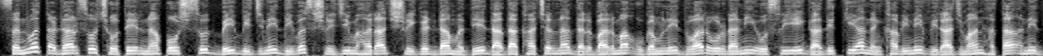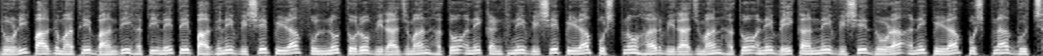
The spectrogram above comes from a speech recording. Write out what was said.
સન્વત અઢારસો છોતેરના પોષસુદ બે બીજને દિવસ શ્રીજી મહારાજ શ્રીગઢડા મધ્યે દાદા ખાચરના દરબારમાં ઉગમને દ્વાર ઓરડાની ઓસરીએ ગાદિતકિયા નંખાવીને વિરાજમાન હતા અને ધોળી પાગ માથે બાંધી હતી ને તે પાઘને વિશે પીળા ફૂલનો તોરો વિરાજમાન હતો અને કંઠને વિશે પીળા પુષ્પનો હાર વિરાજમાન હતો અને બે કાનને વિશે ધોળા અને પીળા પુષ્પના ગુચ્છ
